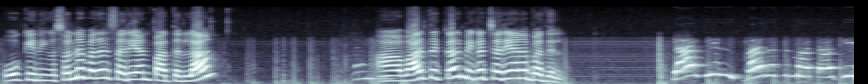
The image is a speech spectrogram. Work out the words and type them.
okay நீங்கள் சொன்ன பதில் சரியான்னு பார்த்துடலாம் வாழ்த்துக்கள் மிகச் சரியான பதில். கி.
